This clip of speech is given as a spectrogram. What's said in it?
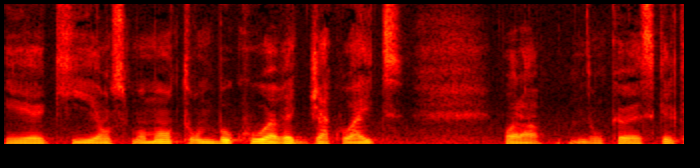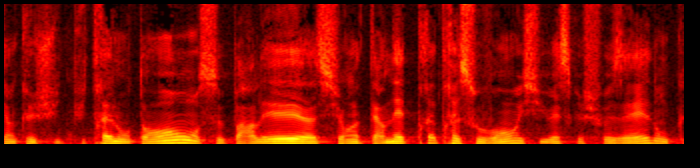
et euh, qui en ce moment tourne beaucoup avec Jack White. Voilà, donc euh, c'est quelqu'un que je suis depuis très longtemps. On se parlait euh, sur Internet très très souvent. Il suivait ce que je faisais, donc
